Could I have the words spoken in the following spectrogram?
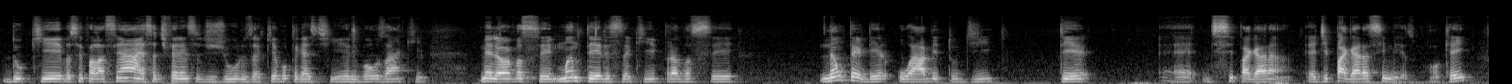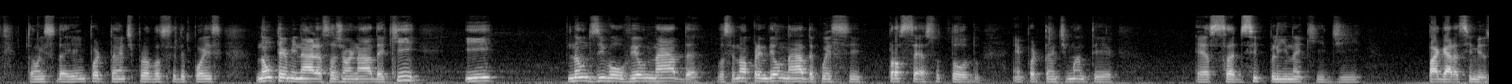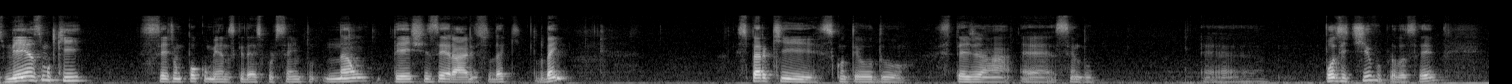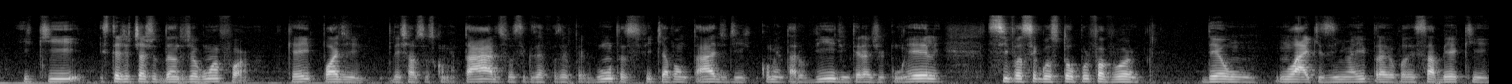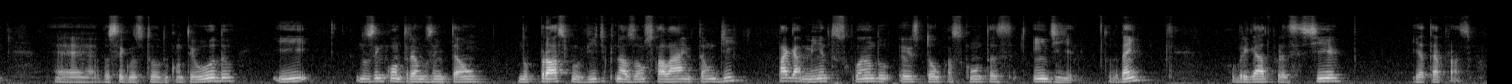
do que você falar assim, ah, essa diferença de juros aqui, eu vou pegar esse dinheiro e vou usar aqui. Melhor você manter esses aqui para você não perder o hábito de ter é, de se pagar a, é, de pagar a si mesmo, ok? Então isso daí é importante para você depois não terminar essa jornada aqui e não desenvolveu nada, você não aprendeu nada com esse processo todo. É importante manter essa disciplina aqui de pagar a si mesmo, mesmo que seja um pouco menos que 10%, não deixe zerar isso daqui, tudo bem? Espero que esse conteúdo esteja é, sendo é, positivo para você e que esteja te ajudando de alguma forma, ok? Pode deixar os seus comentários, se você quiser fazer perguntas, fique à vontade de comentar o vídeo, interagir com ele. Se você gostou, por favor, dê um, um likezinho aí para eu poder saber que é, você gostou do conteúdo e nos encontramos então no próximo vídeo que nós vamos falar então de pagamentos quando eu estou com as contas em dia. Tudo bem? Obrigado por assistir e até a próxima.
